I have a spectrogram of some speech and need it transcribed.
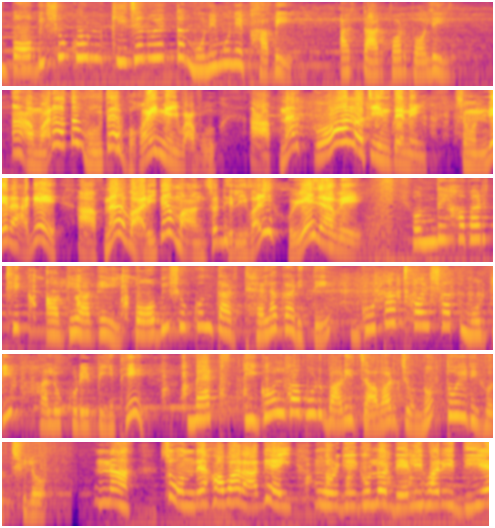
ববি শকুন কি যেন একটা মনে মনে ভাবে আর তারপর বলে আমার অত ভূতে ভয় নেই বাবু আপনার কোনো চিন্তা নেই। সন্ধ্যের আগে আপনার বাড়িতে মাংস ডেলিভারি হয়ে যাবে। সন্ধে হবার ঠিক আগে আগেই ববি শকুন তার ঠেলা গাড়িতে গোটা ছয় সাত মুরগি ভালো করে বেঁধে ম্যাক্স ইগল বাবুর বাড়ি যাওয়ার জন্য তৈরি হচ্ছিল। না সন্ধে হবার আগেই মুরগিগুলো ডেলিভারি দিয়ে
